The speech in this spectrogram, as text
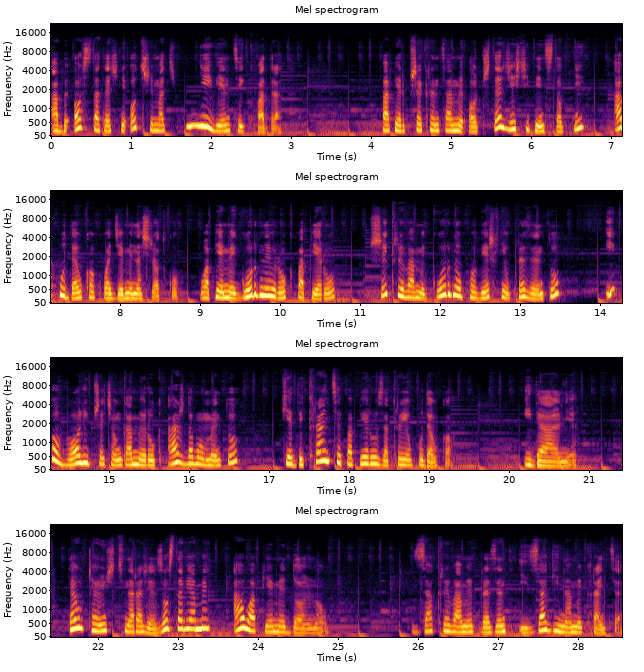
aby ostatecznie otrzymać mniej więcej kwadrat. Papier przekręcamy o 45 stopni, a pudełko kładziemy na środku. Łapiemy górny róg papieru, przykrywamy górną powierzchnię prezentu i powoli przeciągamy róg aż do momentu, kiedy krańce papieru zakryją pudełko. Idealnie. Tę część na razie zostawiamy, a łapiemy dolną. Zakrywamy prezent i zaginamy krańce.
